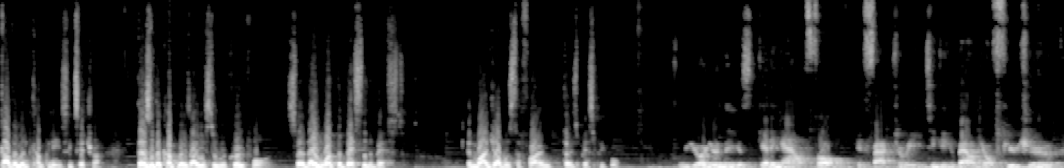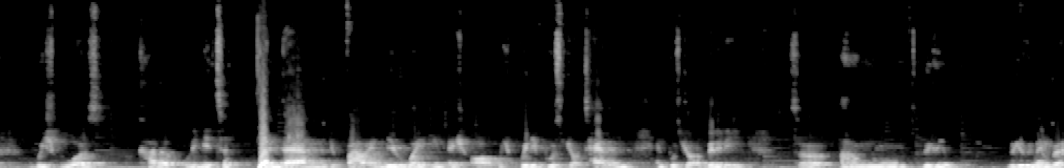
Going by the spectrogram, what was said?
government companies, etc. Those are the companies I used to recruit for. So they want the best of the best, and my job was to find those best people. so your journey is getting out from a factory, thinking about your future, which was kind of limited. Yeah. And then you found a new way in HR, which really boosts your talent and boosts your ability. So, um, do you do you remember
